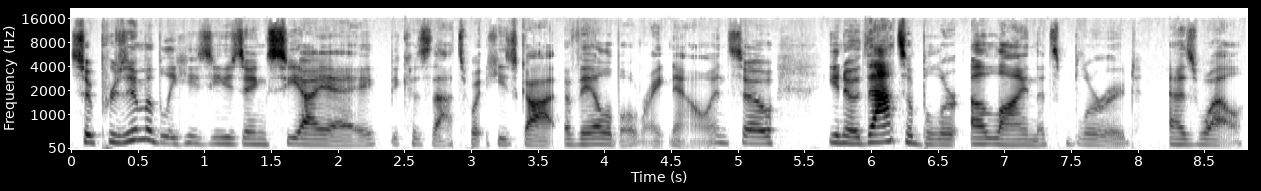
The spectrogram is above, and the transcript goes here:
So, presumably, he's using CIA because that's what he's got available right now. And so, you know, that's a blur, a line that's blurred as well.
